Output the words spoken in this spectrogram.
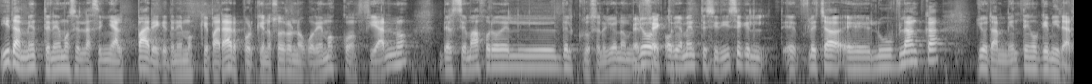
y también tenemos la señal pare que tenemos que parar porque nosotros no podemos confiarnos del semáforo del, del cruce. ¿no? Yo, no, yo, obviamente si dice que el, eh, flecha eh, luz blanca, yo también tengo que mirar.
